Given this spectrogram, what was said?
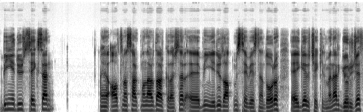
1780 e, altına sarkmalarda arkadaşlar e, 1760 seviyesine doğru e, geri çekilmeler göreceğiz.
